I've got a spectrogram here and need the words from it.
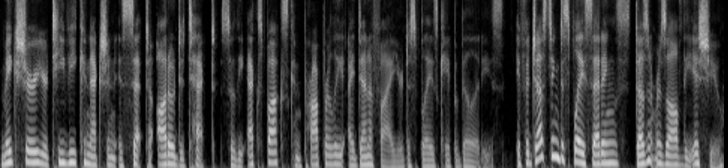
Make sure your TV connection is set to auto detect so the Xbox can properly identify your display's capabilities. If adjusting display settings doesn't resolve the issue,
